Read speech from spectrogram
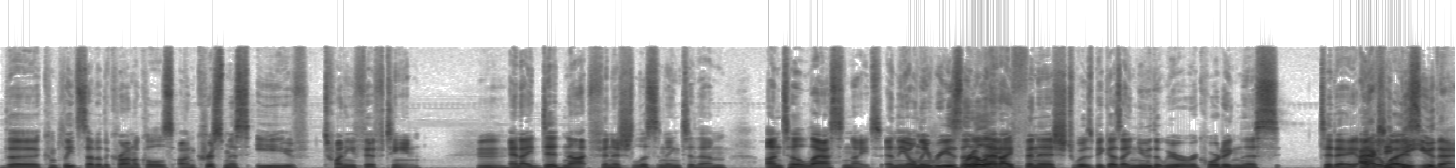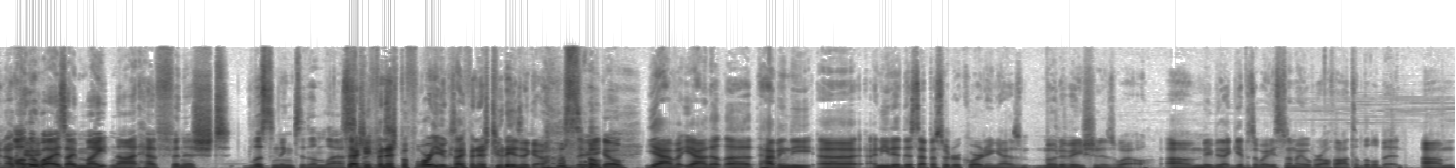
the complete set of the Chronicles on Christmas Eve 2015. Mm. And I did not finish listening to them until last night. And the only reason really? that I finished was because I knew that we were recording this today. I otherwise, actually beat you then. Okay. Otherwise, I might not have finished listening to them last. It's actually night. finished before you because I finished two days ago. so, there you go. Yeah, but yeah, that, uh, having the uh, I needed this episode recording as motivation as well. Um, maybe that gives away some of my overall thoughts a little bit. Um,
